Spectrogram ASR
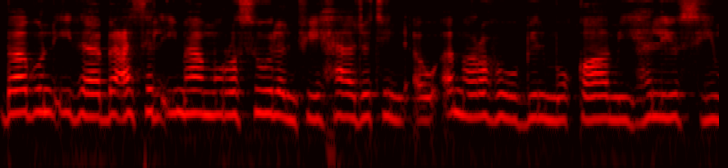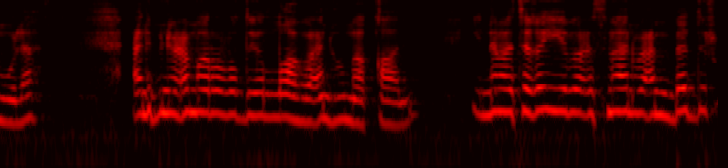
باب إذا بعث الإمام رسولا في حاجة أو أمره بالمقام هل يسهم له؟ عن ابن عمر رضي الله عنهما قال: إنما تغيب عثمان عن بدر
